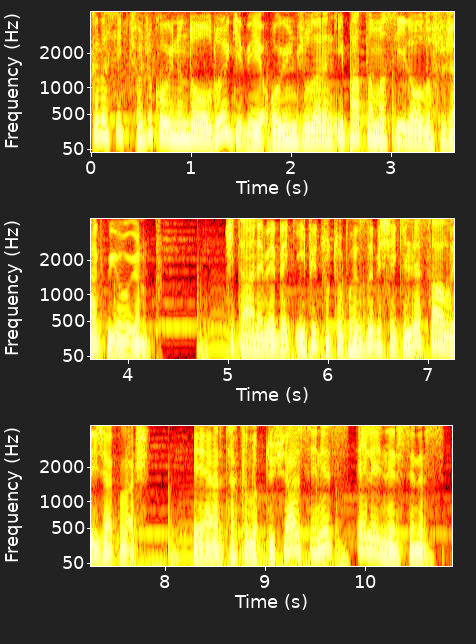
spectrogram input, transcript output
Klasik çocuk oyununda olduğu gibi oyuncuların ip atlamasıyla oluşacak bir oyun. İki tane bebek ipi tutup hızlı bir şekilde sağlayacaklar. Eğer takılıp düşerseniz elenirsiniz.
